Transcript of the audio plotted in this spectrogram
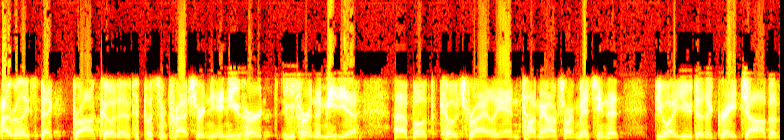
I really expect Bronco to, to put some pressure. And, and you heard, we've heard in the media, uh, both Coach Riley and Tommy Armstrong mentioning that BYU does a great job of,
